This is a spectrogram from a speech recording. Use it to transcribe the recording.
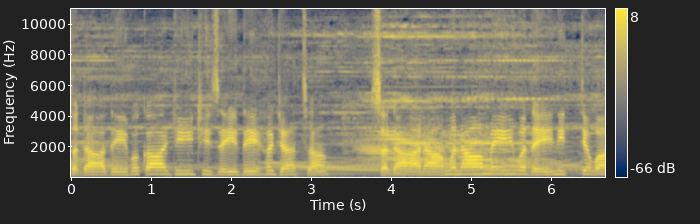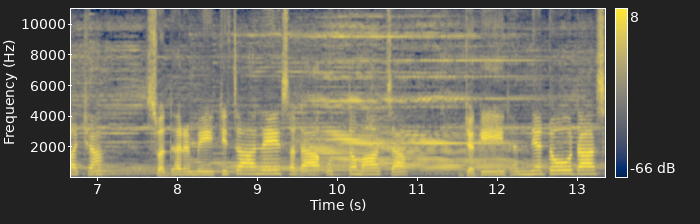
सदा देव काजी झिजे देह ज्याचा सदा राम नामे वदे नित्य वाचा स्वधर्मेची चाले सदा उत्तमाचा जगी धन्य तो दास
